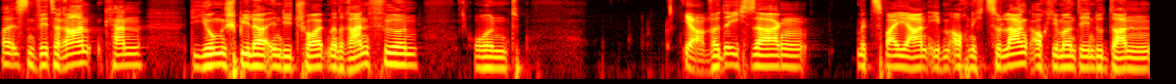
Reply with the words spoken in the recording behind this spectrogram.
Er ist ein Veteran, kann die jungen Spieler in Detroit mit ranführen und ja, würde ich sagen, mit zwei Jahren eben auch nicht zu lang. Auch jemand, den du dann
